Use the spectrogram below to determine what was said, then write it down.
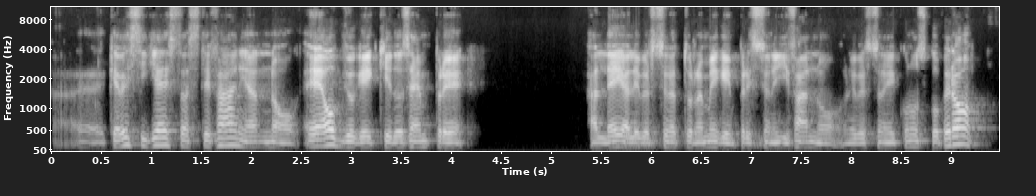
eh, che avessi chiesto a Stefania, no, è ovvio che chiedo sempre a lei, alle persone attorno a me che impressione gli fanno le persone che conosco, però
